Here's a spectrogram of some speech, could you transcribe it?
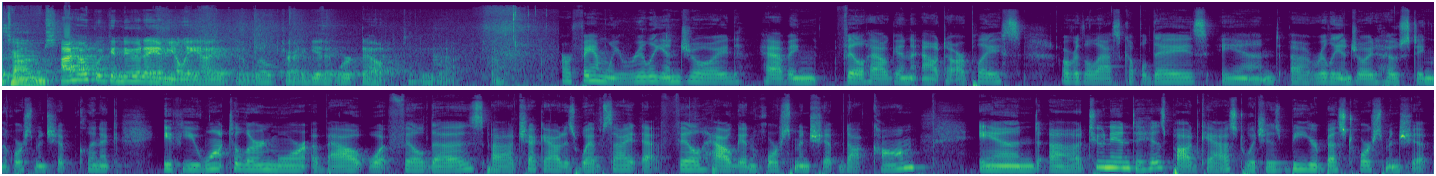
was- times. I hope we can do it annually. I will try to get it worked out to do that. So. Our family really enjoyed having Phil Haugen out to our place over the last couple days and uh, really enjoyed hosting the horsemanship clinic. If you want to learn more about what Phil does, uh, check out his website at philhaugenhorsemanship.com and uh, tune in to his podcast, which is Be Your Best Horsemanship.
